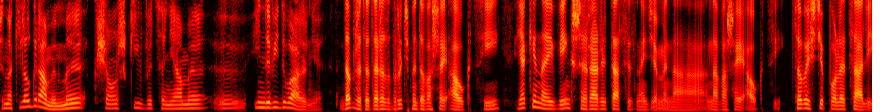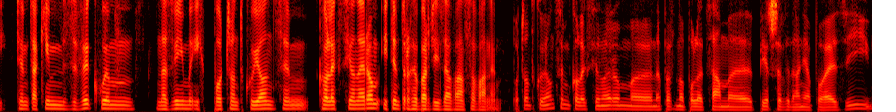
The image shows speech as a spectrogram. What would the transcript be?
czy na kilogramy. My książki wyceniamy y, indywidualnie. Dobrze, to teraz wróćmy do waszej aukcji. Jakie największe rarytasy znajdziemy na, na waszej aukcji? Co byście polecali tym takim zwykłym nazwijmy ich początkującym kolekcjonerom i tym trochę bardziej zaawansowanym? Początkującym kolekcjonerom e, na pewno polecamy pierwsze wydania poezji,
